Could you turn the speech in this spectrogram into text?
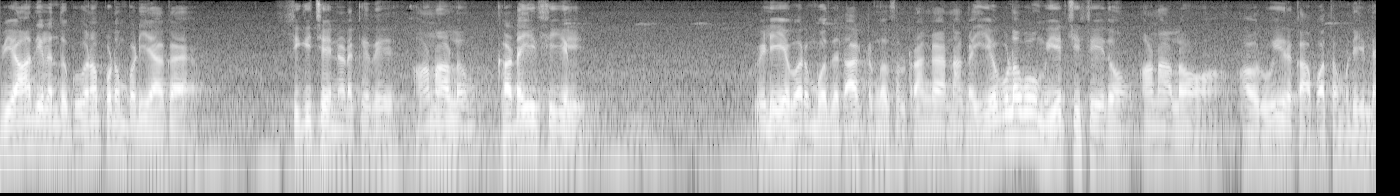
வியாதியிலிருந்து குணப்படும்படியாக சிகிச்சை நடக்குது. ஆனாலும் கடைசியில் வெளியே வரும்போது டாக்டருங்க சொல்கிறாங்க நாங்கள் எவ்வளவோ முயற்சி செய்தோம் ஆனாலும் அவர் உயிரை காப்பாற்ற முடியல.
